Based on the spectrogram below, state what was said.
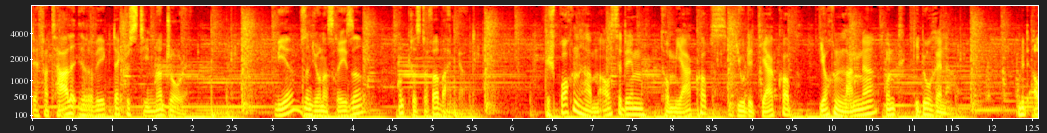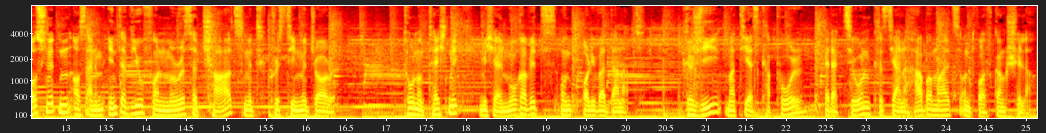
der fatale Irrweg der Christine Majore. Wir sind Jonas Rehse und Christopher Weingart. Gesprochen haben außerdem Tom Jakobs, Judith Jakob, Jochen Langner und Guido Renner. Mit Ausschnitten aus einem Interview von Marissa Charles mit Christine Majore. Ton und Technik Michael Morawitz und Oliver Dannert. Regie Matthias Kapohl, Redaktion Christiane Habermals und Wolfgang Schiller.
